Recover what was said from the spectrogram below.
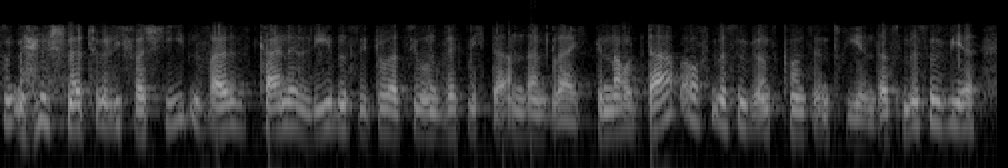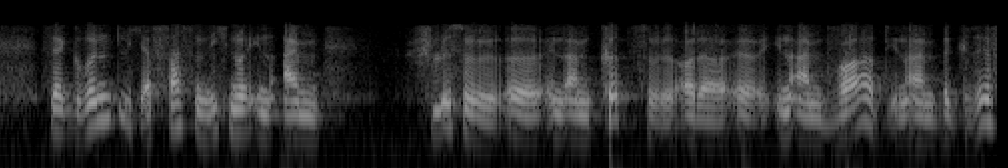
zu Mensch natürlich verschieden, weil keine Lebenssituation wirklich der anderen gleicht. Genau darauf müssen wir uns konzentrieren. Das müssen wir sehr gründlich erfassen, nicht nur in einem Schlüssel äh, in einem Kürzel oder äh, in einem Wort, in einem Begriff,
